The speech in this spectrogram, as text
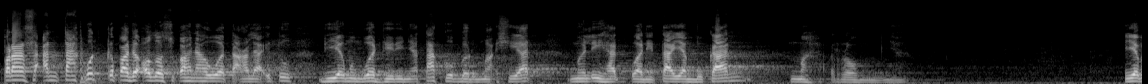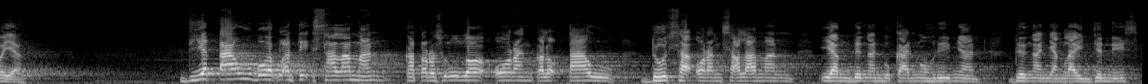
Perasaan takut kepada Allah Subhanahu wa taala itu dia membuat dirinya takut bermaksiat melihat wanita yang bukan mahramnya. Iya Pak ya? Dia tahu bahwa kalau nanti salaman, kata Rasulullah, orang kalau tahu dosa orang salaman yang dengan bukan muhrimnya, dengan yang lain jenis,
